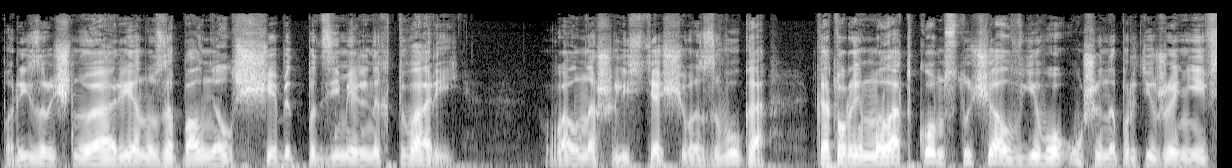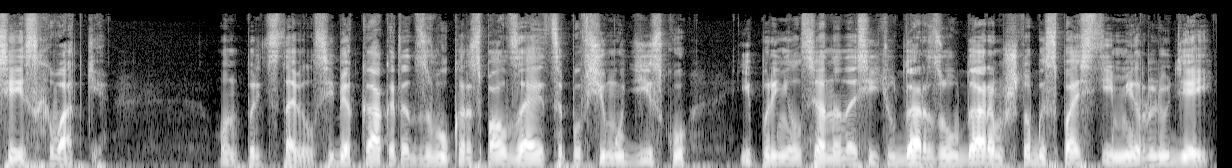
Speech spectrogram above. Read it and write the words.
Призрачную арену заполнял щебет подземельных тварей. Волна шелестящего звука, который молотком стучал в его уши на протяжении всей схватки — он представил себе, как этот звук расползается по всему диску, и принялся наносить удар за ударом, чтобы спасти мир людей,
